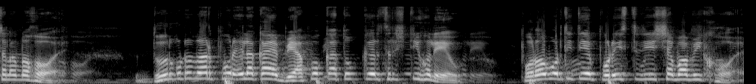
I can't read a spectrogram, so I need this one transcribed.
চালানো হয়। দুর্ঘটনার পর এলাকায় ব্যাপক আতঙ্কের সৃষ্টি হলেও পরবর্তীতে পরিস্থিতি স্বাভাবিক হয়।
